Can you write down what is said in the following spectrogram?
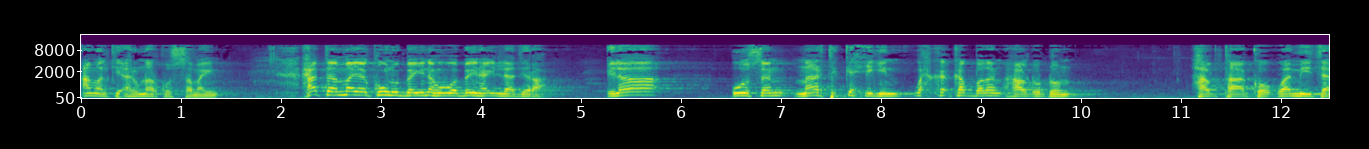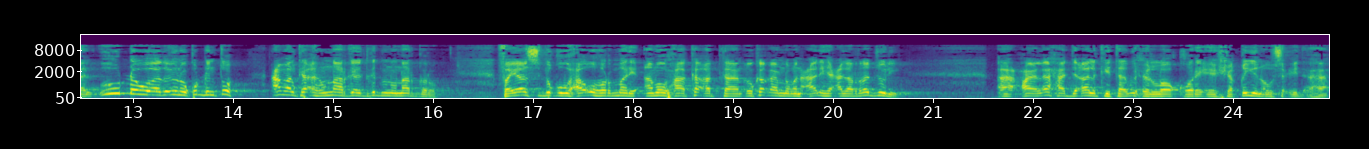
camalkii ahlu naarku samayn xatى ma yakunu baynahu wa baynaha ila diraac ilaa uusan naarti ka xigin wax ka badan hal dhudhun hal taako waa miaal uu dhowaado inuu ku dhinto camalka ahlu naarka kadib inuu naar galo fayasbiqu waxaa u hormari ama waxaa ka adkaan oo ka qayb noqon calayhi cala arajuli cala alaxadi alkitaab wixii loo qoray ee shaqiyun aw saciid ahaa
